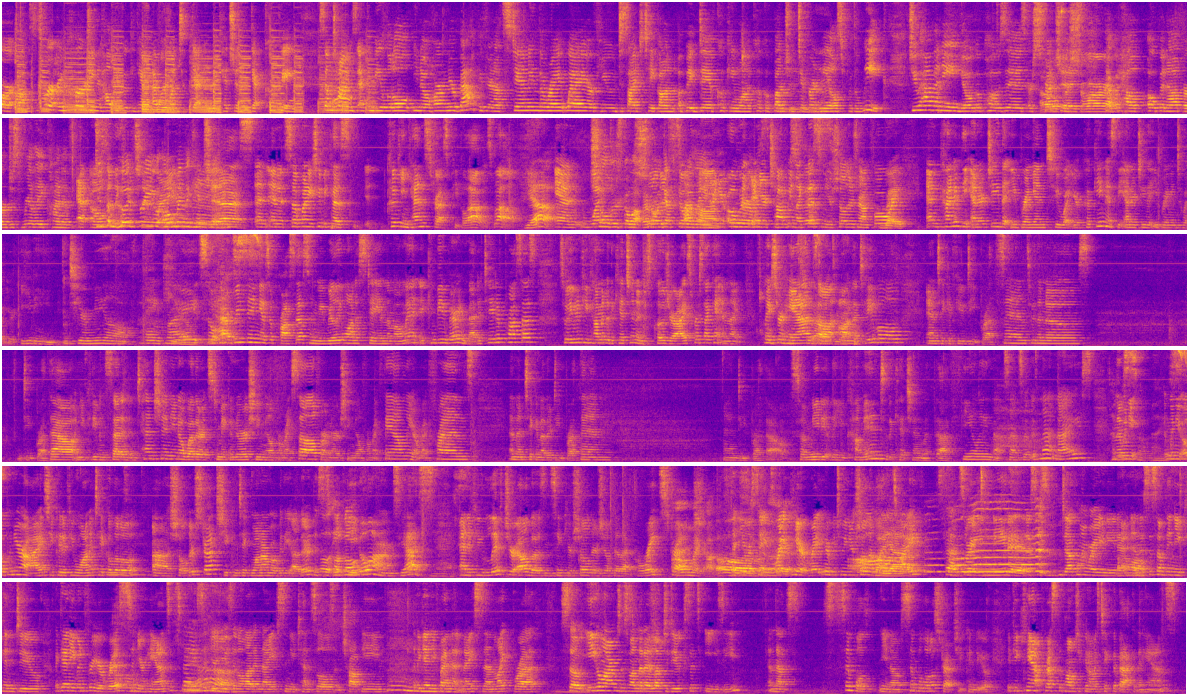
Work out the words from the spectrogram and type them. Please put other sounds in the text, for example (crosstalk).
before, um, since we're encouraging a healthy cooking camp, everyone to get in the kitchen and get cooking, sometimes it can be a little, you know, hard on your back if you're not standing the right way or if you decide to take on a big day of cooking, and want to cook a bunch of different meals for the week. Do you have any yoga poses or stretches Oh, sure. that would help open up or just really kind of At do some in the good for you, right? home in the kitchen? Yes, and, and it's so funny too because it, cooking can stress people out as well. Yeah. And what Shoulders go up. Everyone shoulders gets go up, and you're over and you're chopping like this, this. and your shoulders round forward. Right. And kind of the energy that you bring into what you're cooking is the energy that you bring into what you're eating, into your meal. Thank you. Right? So Yes. everything is a process and we really want to stay in the moment. It can be a very meditative process. So even if you come into the kitchen and just close your eyes for a second and like place your hands on, on the table and take a few deep breaths in through the nose. Deep breath out, and you could even set an intention, you know, whether it's to make a nourishing meal for myself or a nourishing meal for my family or my friends, and then take another deep breath in and deep breath out. So immediately you come into the kitchen with that feeling, that sense of, isn't that nice? And then when you so nice. when you open your eyes, you could, if you want to take a little uh, shoulder stretch, you can take one arm over the other. This is Little called eagle? eagle arms. Yes. Yes. And if you lift your elbows and sink your shoulders, you'll feel that great stretch. Oh my god. Oh, That you were saying right. right here, right here between your shoulder Oh, blades, yeah. right? That's where you need it. This is definitely where you need it. And Oh. this is something you can do, again, even for your wrists and your hands. It's nice if you're using a lot of knives and utensils and chopping. Hmm. And again, you find that nice zen-like breath. So eagle arms is one that I love to do because it's easy. And that's simple, you know, simple little stretch you can do. If you can't press the palms, you can always take the back of the hands.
